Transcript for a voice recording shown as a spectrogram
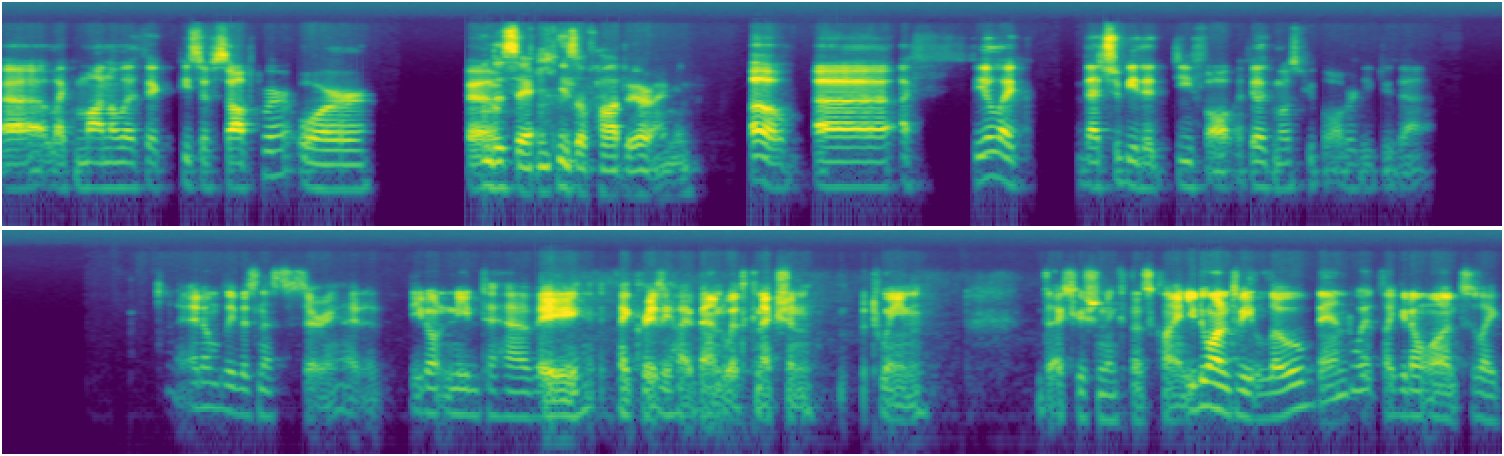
uh, like monolithic piece of software or? Uh, on the same piece of hardware, I mean. Oh, uh, I feel like that should be the default. I feel like most people already do that. I don't believe it's necessary. I, you don't need to have a like crazy high bandwidth connection between the execution and consensus client. You do want it to be low bandwidth, like you don't want to like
